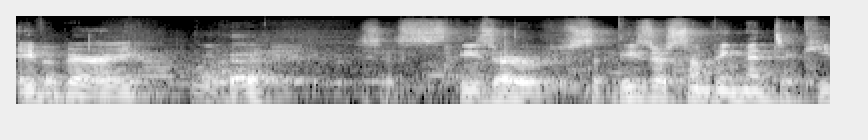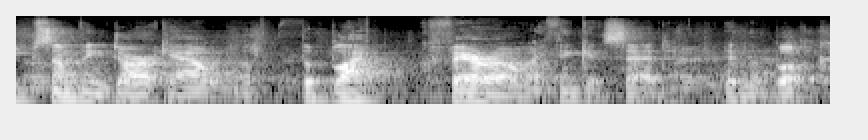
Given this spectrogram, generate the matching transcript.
Avery. Okay. Says, These are these are something meant to keep something dark out. The Black Pharaoh, I think it said in the book.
